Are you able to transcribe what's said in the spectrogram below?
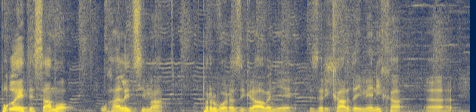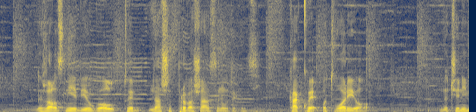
Pogledajte samo u highlightsima prvo razigravanje za Ricarda i Meniha, e, nažalost nije bio gol, to je naša prva šansa na utakmici. Kako je otvorio, znači onim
